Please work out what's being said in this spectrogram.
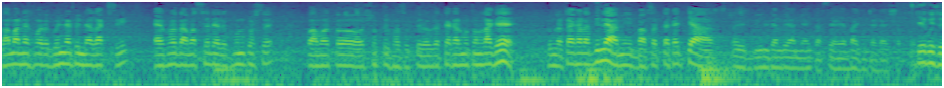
লামানোর পরে গন্যা টুন্যা রাখছি। এরপর আমার ছেলেরে ফোন করছে আমার তো সত্তর পঁচাত্তর হাজার টাকার মতন লাগে। তোমরা টাকাটা দিলে আমি বাচ্চার টাকাইতে আর বিলটা লিয়ে আমি আইতাছি বাকি টাকা হিসাব করে। কে কইছে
